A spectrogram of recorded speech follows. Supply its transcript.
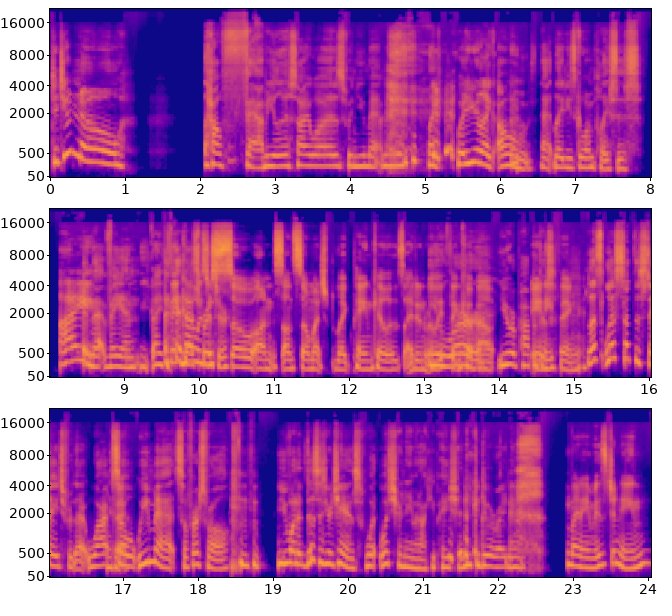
Did you know how fabulous I was when you met me? like, when you're like, oh, that lady's going places I in that van. I think I that was Sprinter. just so on on so much like painkillers. I didn't really you think were. about you were popping anything. Let's let's set the stage for that. Why? Okay. So we met. So first of all, you wanted. This is your chance. What What's your name and occupation? You can do it right now. My name is Janine.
